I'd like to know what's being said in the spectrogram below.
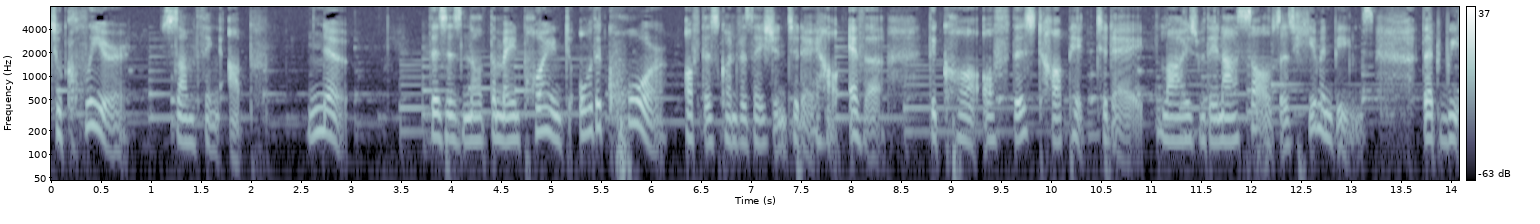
to clear something up. No, this is not the main point or the core of this conversation today. However, the core of this topic today lies within ourselves as human beings that we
